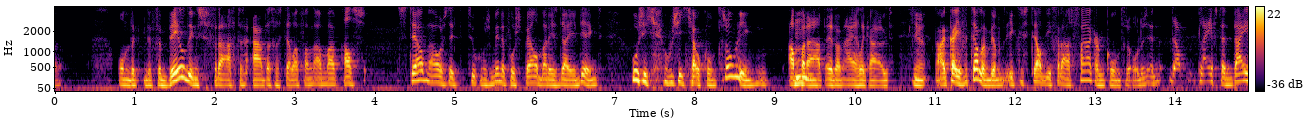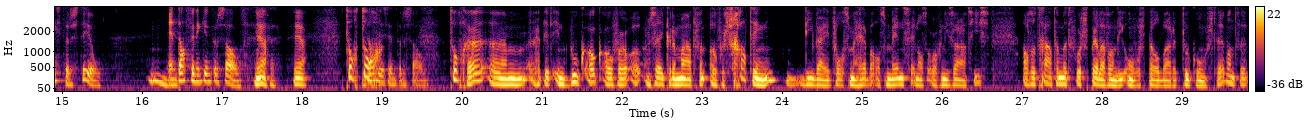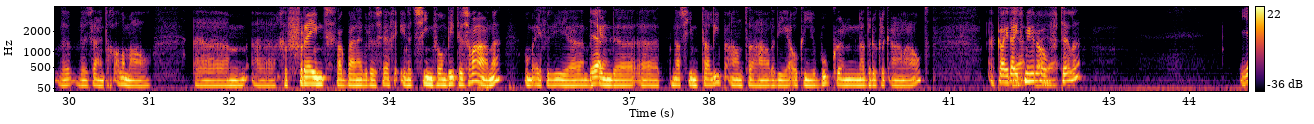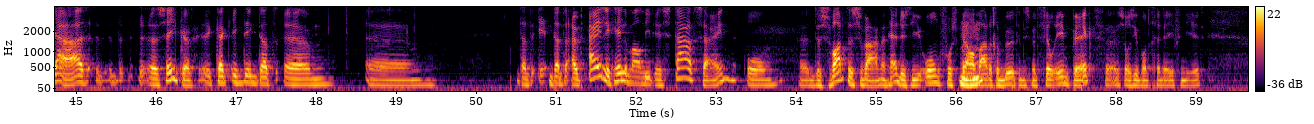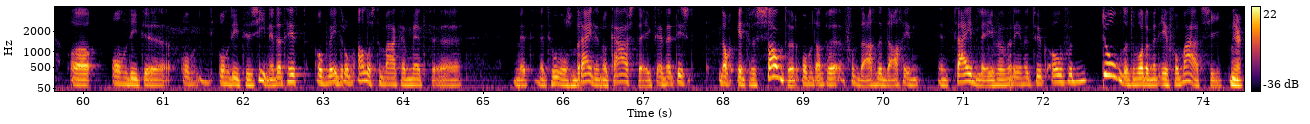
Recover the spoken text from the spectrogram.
om de, de verbeeldingsvraag te, aan te gaan stellen van nou maar als stel nou eens dat de toekomst minder voorspelbaar is dan je denkt, hoe ziet, hoe ziet jouw controllingapparaat er dan eigenlijk uit? Ja. Nou, ik kan je vertellen Willem, ik stel die vraag vaak aan controllers en dan blijft het bijster stil. Hmm. En dat vind ik interessant. ja, ja. Toch, toch, Dat is interessant. toch hè, ehm, heb je het in het boek ook over een zekere mate van overschatting die wij volgens mij hebben als mensen en als organisaties. Als het gaat om het voorspellen van die onvoorspelbare toekomst. Hè? Want we, we, we zijn toch allemaal um, geframed, zou ik bijna willen zeggen, in het zien van witte zwanen. Om even die bekende Nassim Talib aan te halen, die je ook in je boek nadrukkelijk aanhaalt. kan je daar iets meer over vertellen? Ja, zeker. Kijk, ik denk dat, um, dat, dat we uiteindelijk helemaal niet in staat zijn om eh, de zwarte zwanen, hè, dus die onvoorspelbare mm gebeurtenis met veel impact, uh, zoals die wordt gedefinieerd, uh, om, die te, om, om die te zien. En dat heeft ook wederom alles te maken met, met, met hoe ons brein in elkaar steekt. En het is nog interessanter, omdat we vandaag de dag in een tijd leven waarin we natuurlijk overdonderd worden met informatie. Ja.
